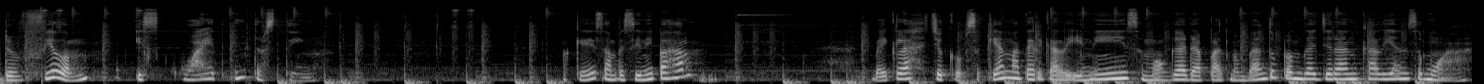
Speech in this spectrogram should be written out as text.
The film is quite interesting. Oke, sampai sini paham? Baiklah, cukup sekian materi kali ini. Semoga dapat membantu pembelajaran kalian semua.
